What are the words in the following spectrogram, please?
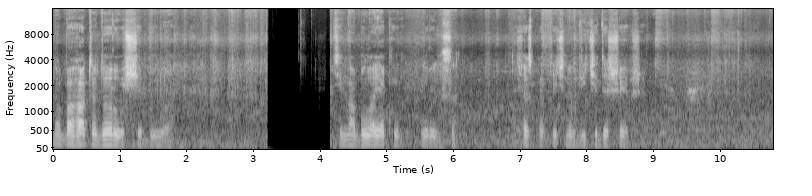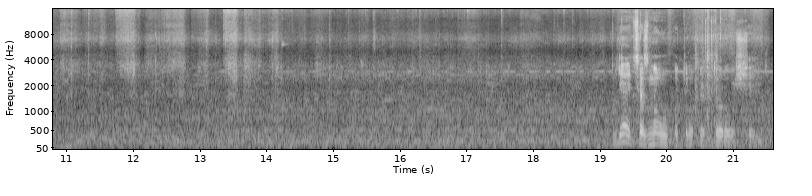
набагато дорожче було. Ціна була як у, у риса. Зараз практично вдвічі дешевше. Яйця знову потрохи дорожчають.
